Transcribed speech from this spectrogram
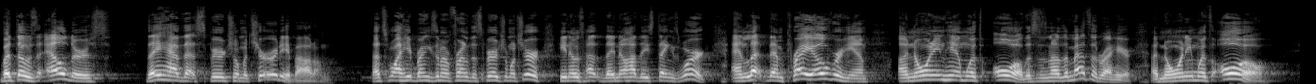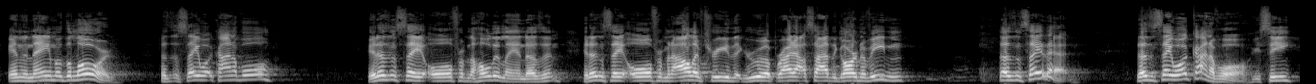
But those elders, they have that spiritual maturity about them. That's why he brings them in front of the spiritual mature. He knows how they know how these things work. And let them pray over him, anointing him with oil. This is another method right here. Anointing with oil in the name of the Lord. Does it say what kind of oil? It doesn't say oil from the Holy Land, does it? It doesn't say oil from an olive tree that grew up right outside the Garden of Eden. It doesn't say that. It doesn't say what kind of oil. You see,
